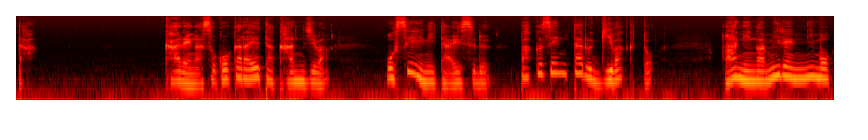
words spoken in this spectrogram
た。彼がそこから得た感じはお生に対する漠然たる疑惑と兄が未練にも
